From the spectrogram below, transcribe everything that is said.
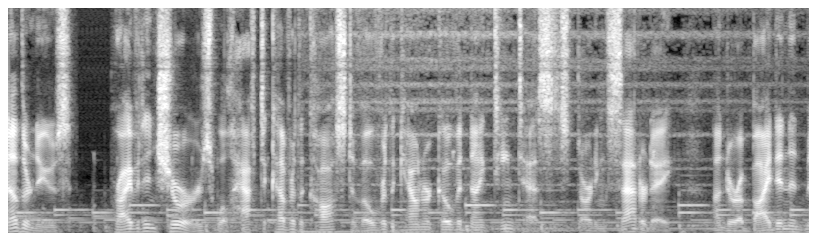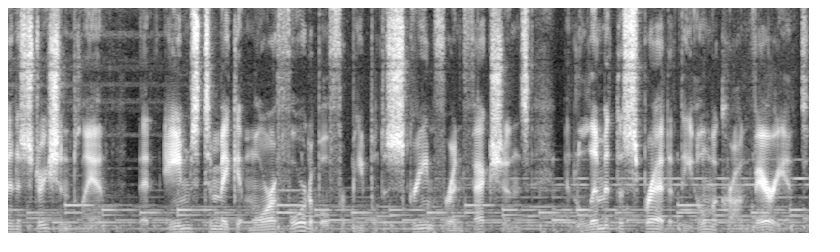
other news, private insurers will have to cover the cost of over the counter COVID 19 tests starting Saturday under a Biden administration plan that aims to make it more affordable for people to screen for infections and limit the spread of the Omicron variant.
